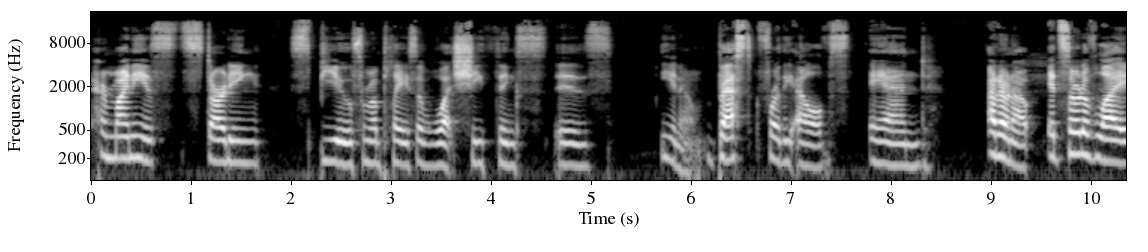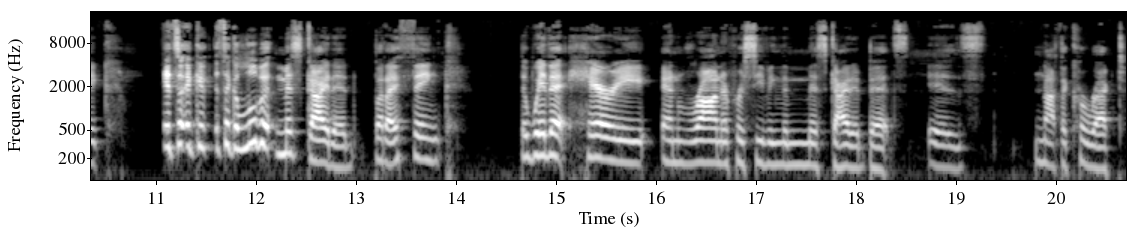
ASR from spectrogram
Hermione is starting spew from a place of what she thinks is, you know, best for the elves. And I don't know. It's sort of like it's like it's like a little bit misguided, but I think the way that Harry and Ron are perceiving the misguided bits is not the correct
